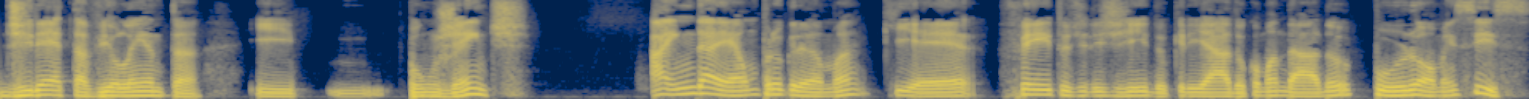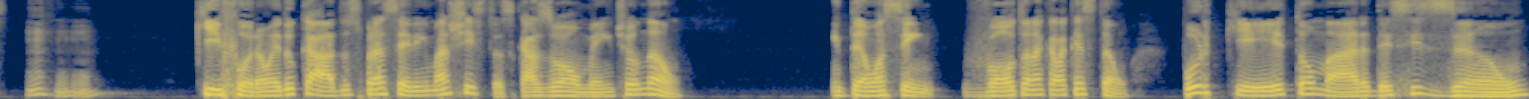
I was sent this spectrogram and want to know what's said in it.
direta, violenta e pungente, ainda é um programa que é feito, dirigido, criado, comandado por homens cis, Uhum. que foram educados para serem machistas, casualmente ou não. Então, assim, volta naquela questão. Por que tomar a decisão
